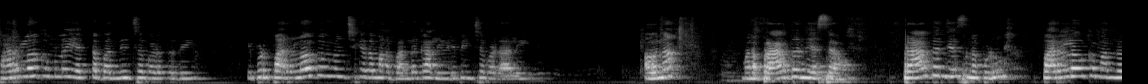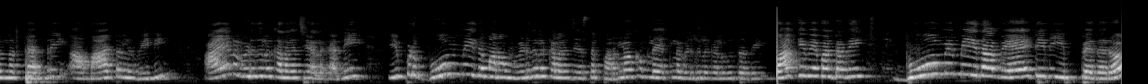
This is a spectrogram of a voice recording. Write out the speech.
పరలోకంలో ఎట్ట బంధించబడుతుంది? ఇప్పుడు పరలోకం నుంచి కదా మన బంధకాలు విడిపించబడాలి. అవునా? మనం ప్రార్థన చేసాం ప్రార్థన చేసినప్పుడు పరలోకం అందున్న తండ్రి ఆ మాటలు విని ఆయన విడుదల కలగ చేయాలి కానీ ఇప్పుడు భూమి మీద మనం విడుదల కలగ చేస్తే పరలోకంలో ఎట్లా విడుదల కలుగుతుంది? వాక్యం ఏమంటది? భూమి మీద వేటిని ఇప్పెదరో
